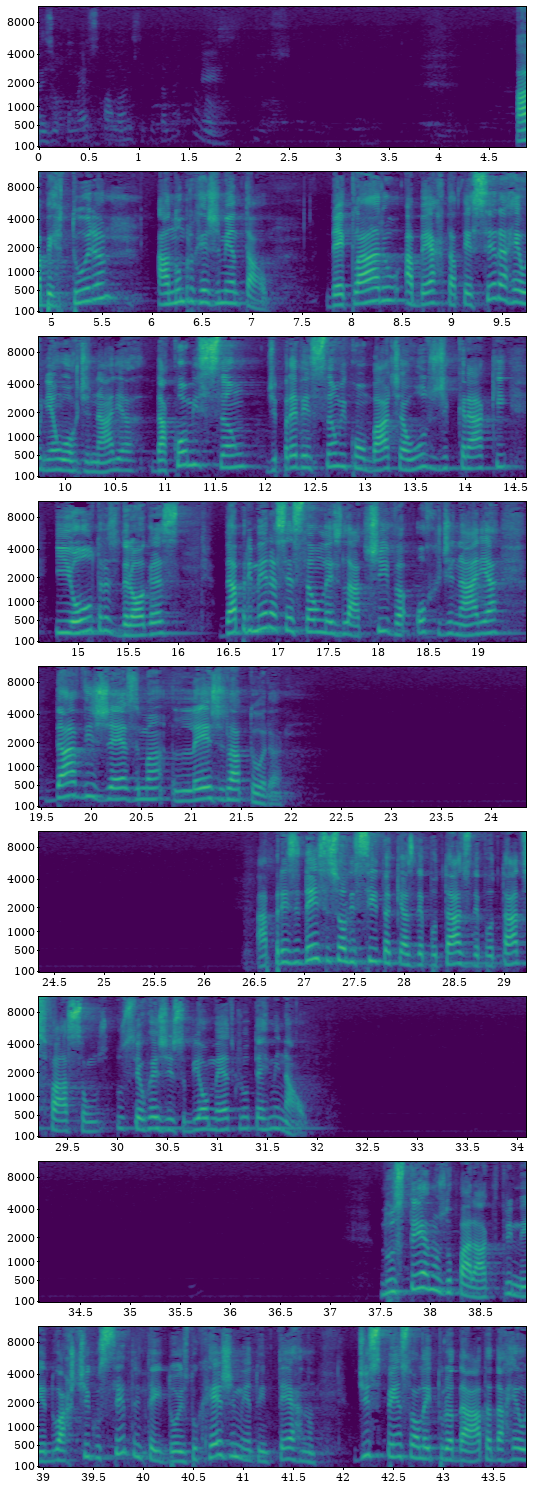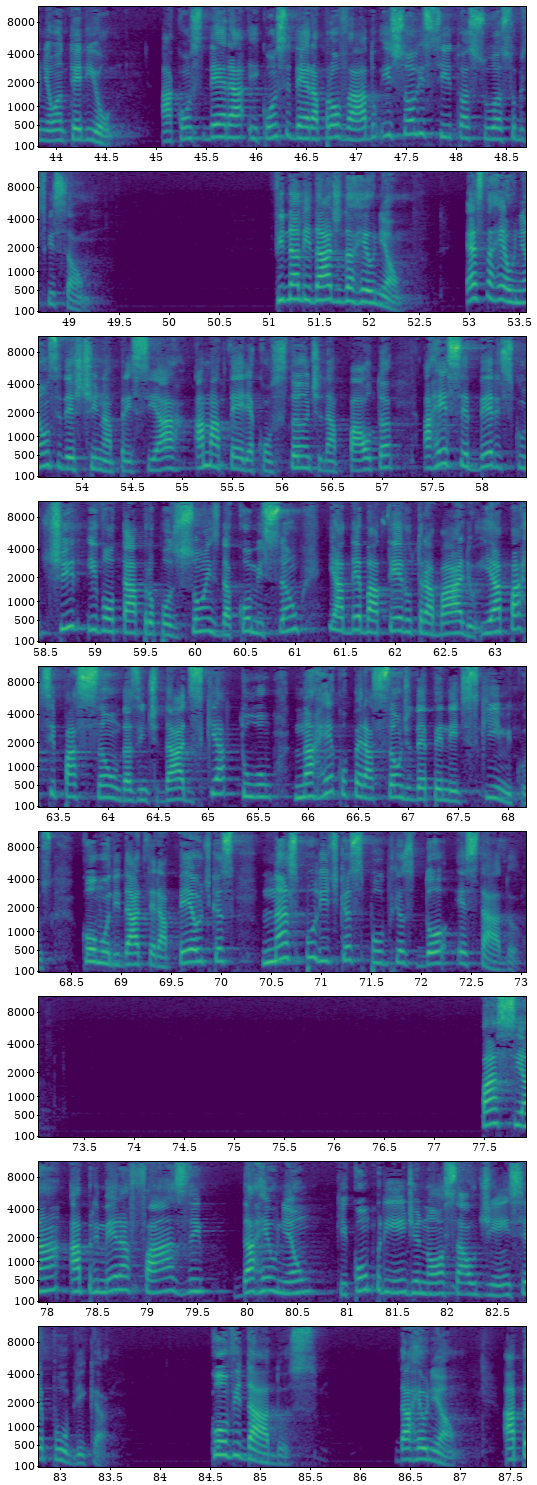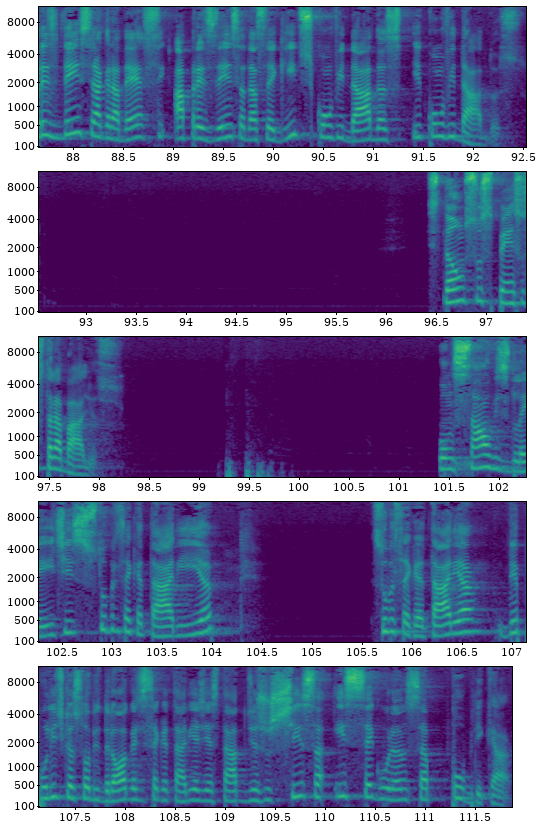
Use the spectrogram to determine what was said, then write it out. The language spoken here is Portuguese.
Mas eu começo falando isso aqui também? A abertura a número regimental. Declaro aberta a terceira reunião ordinária da Comissão de Prevenção e Combate ao Uso de Crack e Outras Drogas da primeira sessão legislativa ordinária da vigésima legislatura. A presidência solicita que as deputadas e deputados façam o seu registro biométrico no terminal. Nos termos do parágrafo 1 do artigo 132 do Regimento Interno, dispenso a leitura da ata da reunião anterior a considera, e considera aprovado e solicito a sua subscrição. Finalidade da reunião. Esta reunião se destina a apreciar a matéria constante na pauta, a receber, discutir e votar proposições da comissão e a debater o trabalho e a participação das entidades que atuam na recuperação de dependentes químicos, comunidades terapêuticas, nas políticas públicas do Estado. Passear a primeira fase da reunião que compreende nossa audiência pública. Convidados da reunião. A presidência agradece a presença das seguintes convidadas e convidados. Estão suspensos trabalhos. Gonçalves Leite, subsecretaria subsecretária de Políticas sobre Drogas de Secretaria de Estado de Justiça e Segurança Pública.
